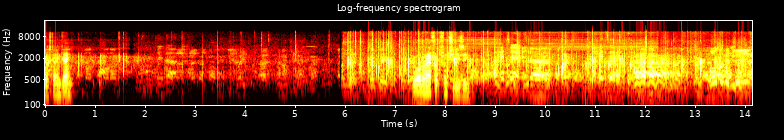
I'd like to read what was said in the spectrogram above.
West End gang. What an effort from Cheesy. I hit it. I hit it. Hold on with cheese.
